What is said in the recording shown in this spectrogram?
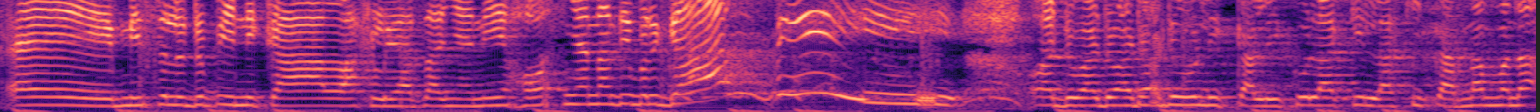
Eh, Miss Ledup ini kalah kelihatannya nih. Hostnya nanti berganti. Aduh, aduh, aduh, aduh, lika-liku laki-laki karena mana?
